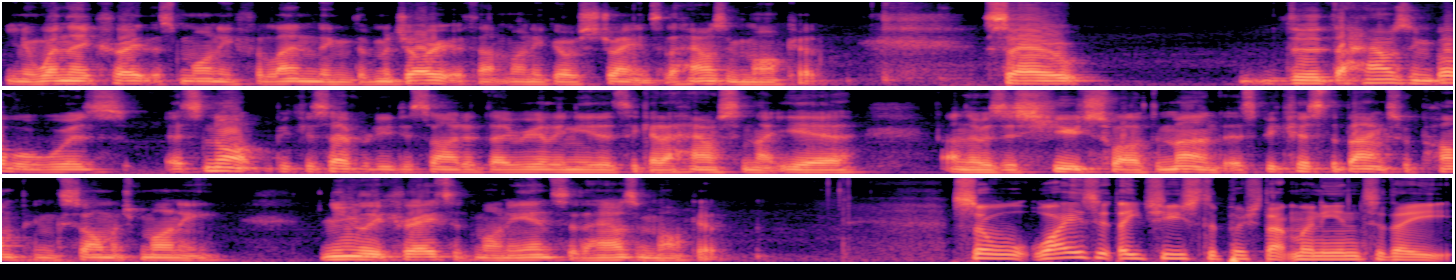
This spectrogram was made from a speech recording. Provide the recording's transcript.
you know, when they create this money for lending, the majority of that money goes straight into the housing market. So the the housing bubble was it's not because everybody decided they really needed to get a house in that year and there was this huge swell of demand. It's because the banks were pumping so much money, newly created money into the housing market. So why is it they choose to push that money into the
